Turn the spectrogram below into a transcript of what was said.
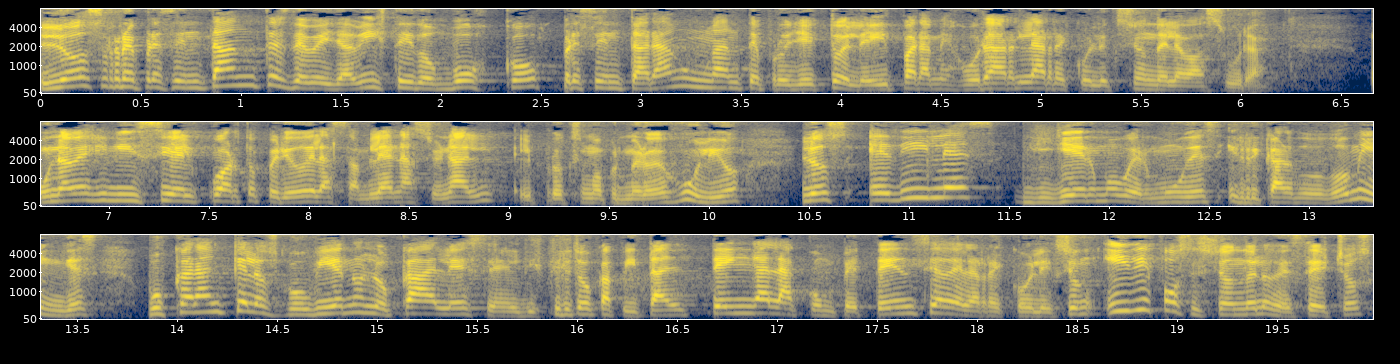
Los representantes de Bellavista y Don Bosco presentarán un anteproyecto de ley para mejorar la recolección de la basura. Una vez inicie el cuarto periodo de la Asamblea Nacional, el próximo primero de julio, los ediles Guillermo Bermúdez y Ricardo Domínguez buscarán que los gobiernos locales en el Distrito Capital tengan la competencia de la recolección y disposición de los desechos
